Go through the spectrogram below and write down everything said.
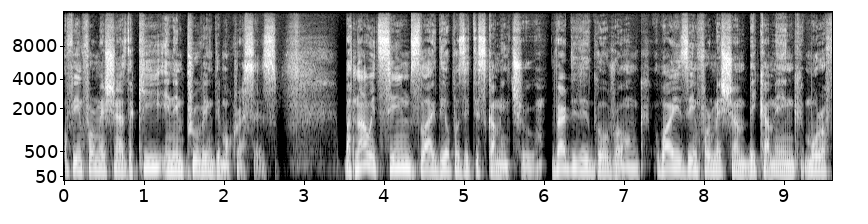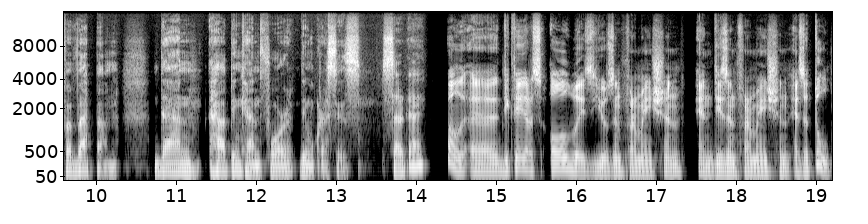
of information as the key in improving democracies. But now it seems like the opposite is coming true. Where did it go wrong? Why is information becoming more of a weapon than a helping hand for democracies? Sergei? Well, uh, dictators always use information and disinformation as a tool.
